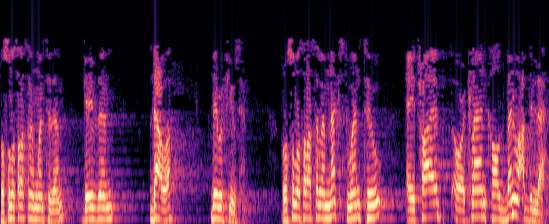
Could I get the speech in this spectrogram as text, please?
Rasulullah sallallahu alayhi wasallam went to them, gave them da'wah, they refused him. Rasulullah wasallam next went to a tribe or a clan called Banu Abdullah,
